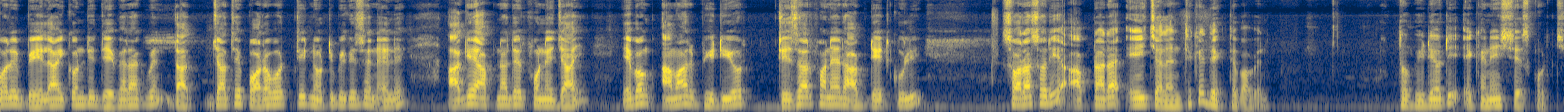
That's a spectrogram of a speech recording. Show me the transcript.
করে বেল আইকনটি দেবে রাখবেন যাতে পরবর্তী নোটিফিকেশন এলে আগে আপনাদের ফোনে যায় এবং আমার ভিডিওর ট্রেজার ফানের আপডেটগুলি সরাসরি আপনারা এই চ্যানেল থেকে দেখতে পাবেন। তো ভিডিওটি এখানেই শেষ করছি।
